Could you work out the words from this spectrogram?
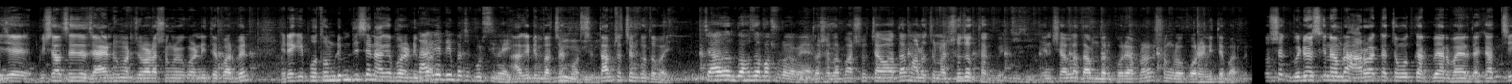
এই যে বিশাল সাইজের জায়ান্ট হোমার জোড়াটা সংগ্রহ করে নিতে পারবেন। এটা কি প্রথম ডিম দিচ্ছেন আগে পরে ডিম আগে ডিম বাচ্চা করছি ভাই। আগে ডিম বাচ্চা করছে দাম চাচ্ছেন কত ভাই? চা দাম দশ হাজার পাঁচশো টাকা ভাই দশ হাজার পাঁচশো চাওয়া দাম আলোচনার সুযোগ থাকবে। ইনশাল্লাহ দাম দর করে আপনারা সংগ্রহ করে নিতে পারবেন। দর্শক ভিডিও স্ক্রিনে আমরা আরও একটা চমৎকার পেয়ার বাইরে দেখাচ্ছি।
